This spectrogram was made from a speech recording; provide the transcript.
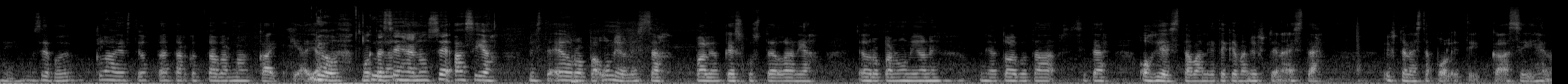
Niin, se voi laajasti ottaen tarkoittaa varmaan kaikkia. Ja, Joo, mutta kyllä. sehän on se asia, mistä Euroopan unionissa paljon keskustellaan ja Euroopan unionin ja toivotaan sitä ohjeistavan ja tekevän yhtenäistä, yhtenäistä politiikkaa siihen.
